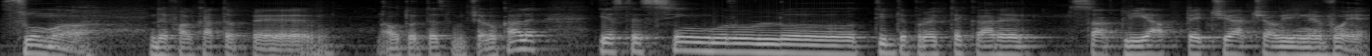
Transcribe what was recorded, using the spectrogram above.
sumă defalcată pe autorități publice locale, este singurul uh, tip de proiecte care s-ar plia pe ceea ce au ei nevoie.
